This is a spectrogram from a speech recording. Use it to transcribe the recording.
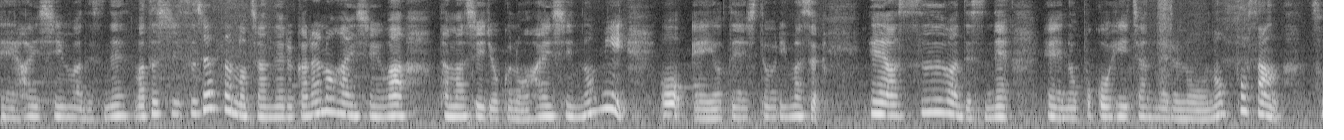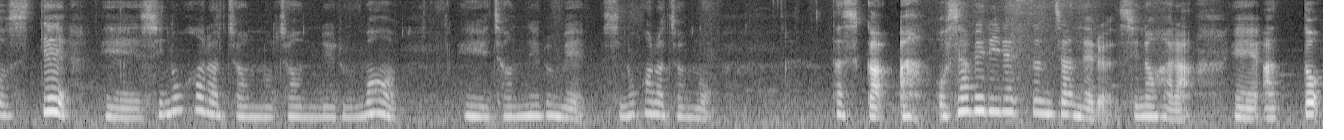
え配信はですね私スジャータのチャンネルからの配信は魂力の配信のみを、え予定しております。えー、明日はですね、えー、のっぽコーヒーチャンネルののっぽさんそして、えー、篠原ちゃんのチャンネルは、えー、チャンネル名篠原ちゃんの確かあおしゃべりレッスンチャンネル篠原、えー、アット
